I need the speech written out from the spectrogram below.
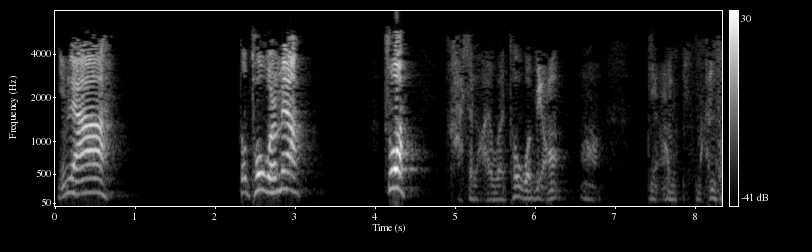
你们俩。都偷过什么呀？说，这老爷我偷过饼啊，饼、馒头、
